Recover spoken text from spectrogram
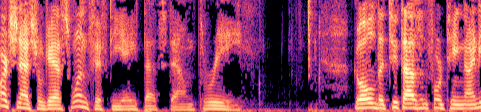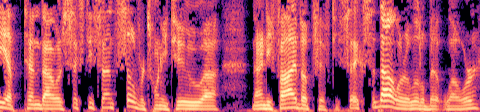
March natural gas 158 that's down 3. Gold at 2014.90 up $10.60. Silver 22.95 up 56. The dollar a little bit lower.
